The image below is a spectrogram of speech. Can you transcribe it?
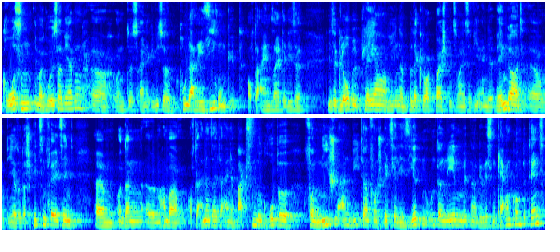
Großen immer größer werden äh, und es eine gewisse Polarisierung gibt. Auf der einen Seite diese diese Global Player wie eine BlackRock beispielsweise, wie eine Vanguard, ähm, die ja so das Spitzenfeld sind. Ähm, und dann ähm, haben wir auf der anderen Seite eine wachsende Gruppe von Nischenanbietern, von spezialisierten Unternehmen mit einer gewissen Kernkompetenz,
